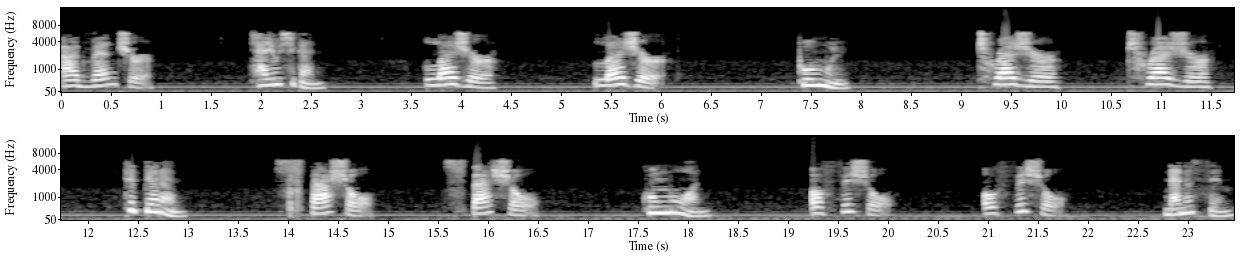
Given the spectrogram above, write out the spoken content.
adventure, 자유시간, leisure, leisure, 보물, treasure, treasure, 특별한, special, special, 공무원, official, official, 나눗셈,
